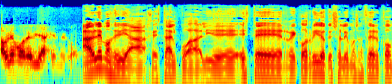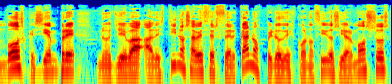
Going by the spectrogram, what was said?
hablemos de viajes mejor. Hablemos de viajes, tal cual, y de este recorrido que solemos hacer con vos, que siempre nos lleva a destinos a veces cercanos, pero desconocidos y hermosos,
